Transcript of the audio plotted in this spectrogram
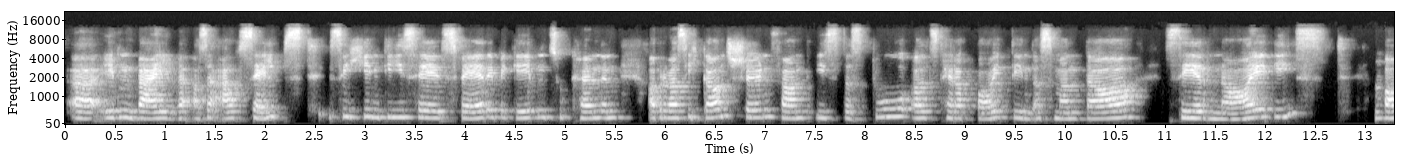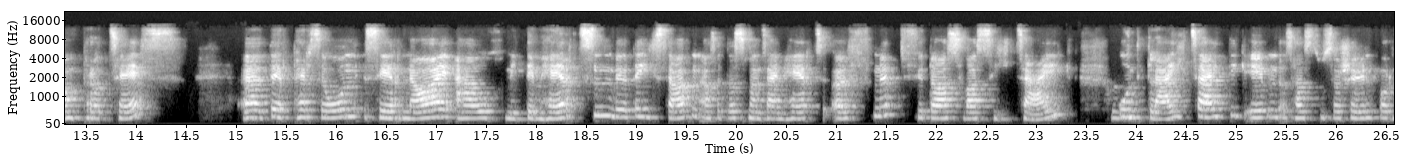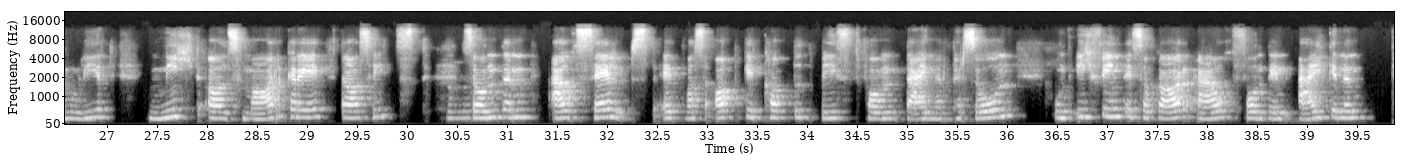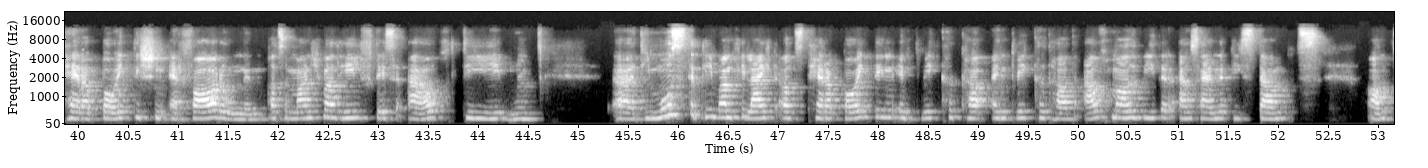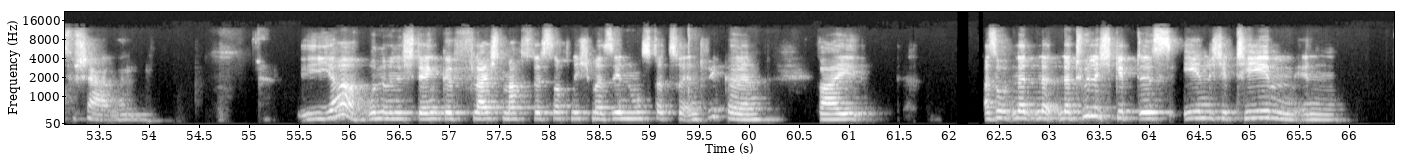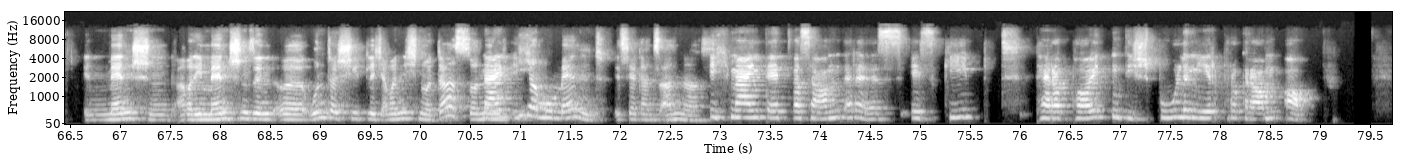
äh, eben weil, also auch selbst sich in diese Sphäre begeben zu können. Aber was ich ganz schön fand, ist, dass du als Therapeutin, dass man da sehr nahe ist mhm. am Prozess äh, der Person sehr nahe auch mit dem Herzen, würde ich sagen, also dass man sein Herz öffnet für das, was sich zeigt mhm. und gleichzeitig eben, das hast du so schön formuliert, nicht als Margret da sitzt, mhm. sondern auch selbst etwas abgekoppelt bist von deiner Person und ich finde sogar auch von den eigenen therapeutischen Erfahrungen. Also manchmal hilft es auch, die hm, äh, die Muster, die man vielleicht als Therapeutin entwickelt, entwickelt hat, auch mal wieder aus einer Distanz anzuschauen. Ja, und, und ich denke, vielleicht macht es noch nicht mal Sinn, Muster zu entwickeln, weil, also na, na, natürlich gibt es ähnliche Themen in in Menschen, aber die Menschen sind äh, unterschiedlich, aber nicht nur das, sondern Nein, jeder ich, Moment ist ja ganz anders. Ich meinte etwas anderes. Es gibt Therapeuten, die spulen ihr Programm ab.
